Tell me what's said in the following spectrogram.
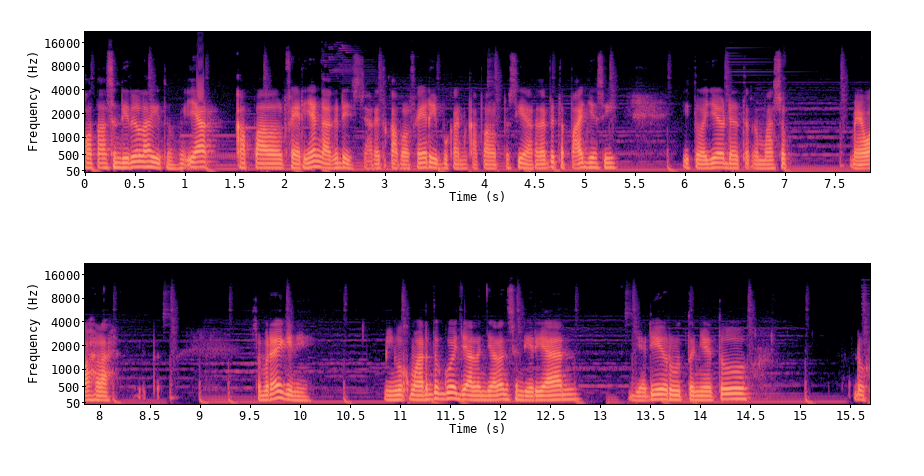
kota sendiri lah gitu. Ya kapal ferinya nggak gede secara itu kapal feri bukan kapal pesiar tapi tetap aja sih. Itu aja udah termasuk mewah lah gitu. sebenarnya gini minggu kemarin tuh gue jalan-jalan sendirian. Jadi rutenya itu duh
